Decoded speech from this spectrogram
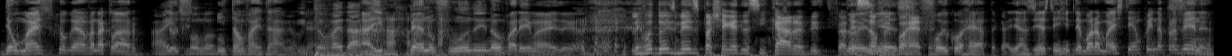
Deu mais do que eu ganhava na Claro. Aí eu tu falou. Então vai dar, meu Então cara. vai dar. Aí pé no fundo e não parei mais. cara. Levou dois meses pra chegar e dizer assim, cara, a Dois decisão foi meses. correta. Foi correta, cara. E às vezes tem gente que demora mais tempo ainda pra ver, né?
